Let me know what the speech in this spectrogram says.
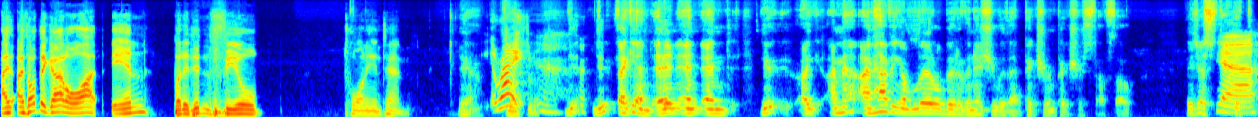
I, I thought they got a lot in, but it didn't feel twenty and ten. Yeah. Right. You- you- again, and and and you, I, I'm ha- I'm having a little bit of an issue with that picture in picture stuff, though. It just Yeah.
